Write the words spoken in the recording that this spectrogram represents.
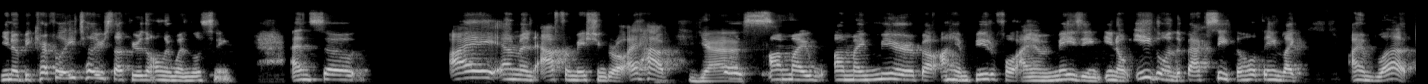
You know, be careful what you tell yourself. You're the only one listening. And so I am an affirmation girl. I have yes on my on my mirror about I am beautiful, I am amazing. You know, ego in the back seat, the whole thing. Like I am loved.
